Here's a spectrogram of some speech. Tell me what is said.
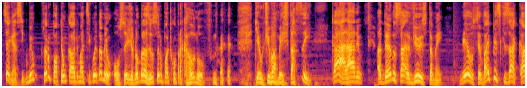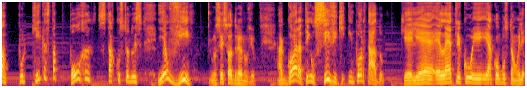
Você ganha 5 mil, você não pode ter um carro de mais de 50 mil. Ou seja, no Brasil você não pode comprar carro novo. que ultimamente tá assim. Caralho, Adriano viu isso também. Meu, você vai pesquisar carro, por que que esta porra está custando isso? E eu vi, não sei se o Adriano viu, agora tem o Civic importado que ele é elétrico e, a combustão, ele é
